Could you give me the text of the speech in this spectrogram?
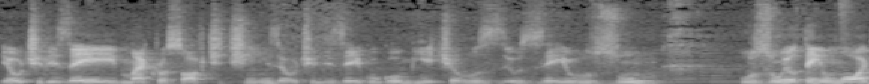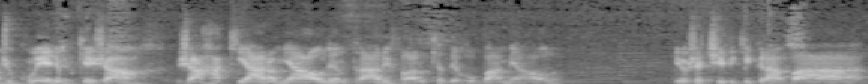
Eu utilizei Microsoft Teams, eu utilizei Google Meet, eu usei o Zoom. O Zoom eu tenho um ódio com ele porque já já hackearam a minha aula, entraram e falaram que ia derrubar a minha aula. Eu já tive que gravar Nossa.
